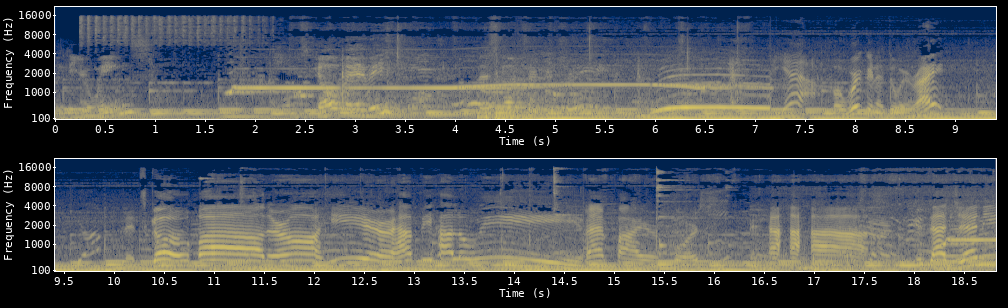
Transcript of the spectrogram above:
Look at your wings. Let's go, baby. Let's go trick or treat. Yeah, but we're gonna do it, right? Let's go. Wow, they're all oh, here. Happy Halloween. Vampire, of course. Is that Jenny?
